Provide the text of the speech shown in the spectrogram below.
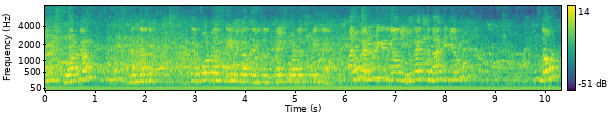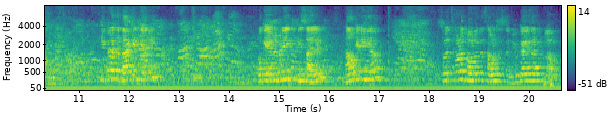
means water and there was a, the was because there was a fresh water spring there. I hope everybody can hear me. You guys in the back can hear me? No? People at the back can hear me? Okay, everybody be silent. Now can you hear? So it's not a problem with the sound system. You guys are too loud.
